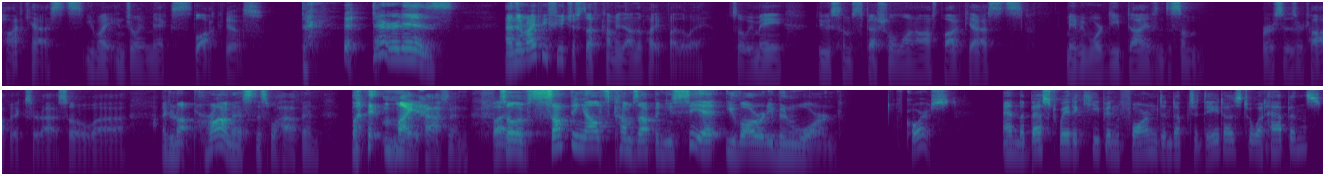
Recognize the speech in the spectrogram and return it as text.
podcasts, you might enjoy Mick's block. Yes. there it is. And there might be future stuff coming down the pipe, by the way. So we may do some special one-off podcasts, maybe more deep dives into some verses or topics or that. So uh, I do not promise this will happen, but it might happen. But so if something else comes up and you see it, you've already been warned. of course. And the best way to keep informed and up to date as to what happens?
